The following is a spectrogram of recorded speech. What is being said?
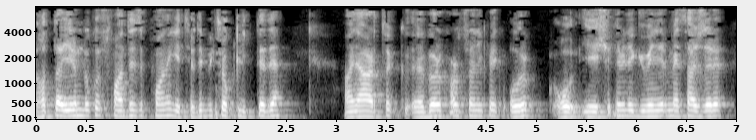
hatta 29 fantezi puanı getirdi. Birçok ligde de hani artık e, workhorse running back olur o, e, güvenilir mesajları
